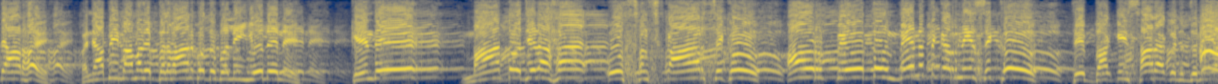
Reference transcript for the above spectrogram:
ਤਿਆਰ ਹੈ। ਪੰਜਾਬੀ ਮਾਮਾ ਦੇ ਬਲਵਾਨ ਪੁੱਤ ਬਲੀ ਯੋਧੇ ਨੇ। ਕਹਿੰਦੇ ਮਾਂ ਤੋਂ ਜਿਹੜਾ ਹੈ, ਉਹ ਸੰਸਕਾਰ ਸਿੱਖੋ ਔਰ ਪਿਓ ਤੋਂ ਮਿਹਨਤ ਕਰਨੀ ਸਿੱਖੋ ਤੇ ਬਾਕੀ ਸਾਰਾ ਕੁਝ ਦੁਨੀਆ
